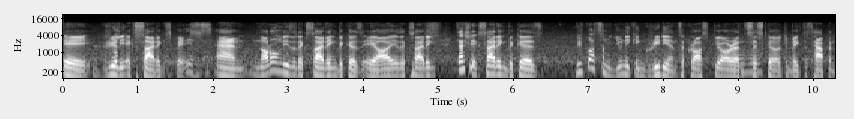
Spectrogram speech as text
a really exciting space. Yes. And not only is it exciting because AI is exciting, it's actually exciting because we've got some unique ingredients across Pure and mm -hmm. Cisco to make this happen.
